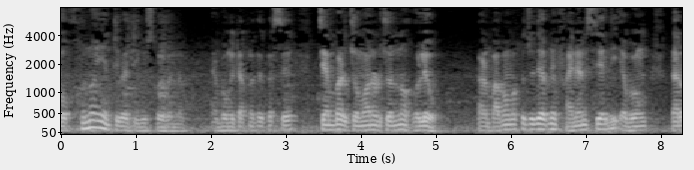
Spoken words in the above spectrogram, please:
কখনোই অ্যান্টিবায়োটিক ইউজ করবেন না। এবং এটা আপনাদের কাছে চেম্বার জমানোর জন্য হলেও, কারণ বাবা মাকে যদি আপনি ফাইন্যান্সিয়ালি এবং তার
